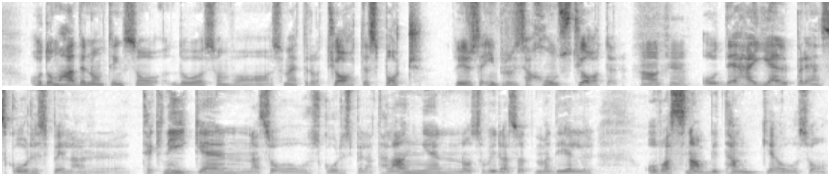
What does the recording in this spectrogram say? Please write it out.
Och de hade någonting så, då som, var, som hette då teatersport. Det är här improvisationsteater. Okej. Och det här hjälper en skådespelartekniken, alltså skådespelartalangen och så vidare. Så att man det gäller att vara snabb i tanke och så.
